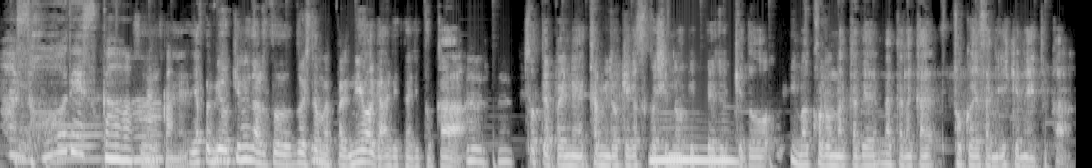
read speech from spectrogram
あ、そうですか。そうですね。やっぱり病気になると、どうしてもやっぱり庭が荒れたりとか、うんうんちょっとやっぱりね、髪の毛が少し伸びてるけど、今コロナ禍でなかなか床屋さんに行けないとか、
